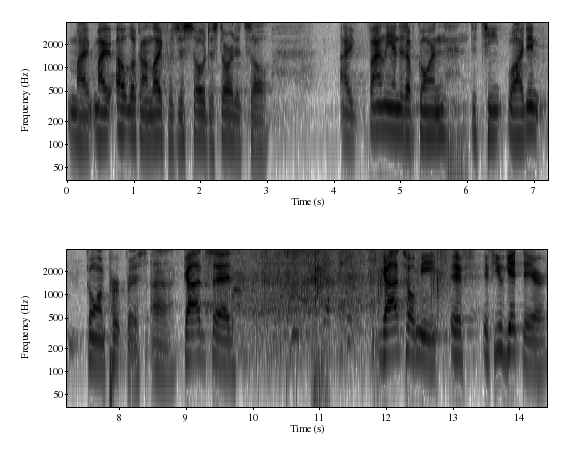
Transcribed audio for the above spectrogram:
my, my outlook on life was just so distorted. So I finally ended up going to teen, well, I didn't go on purpose. Uh, God said, God told me, if, if you get there,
